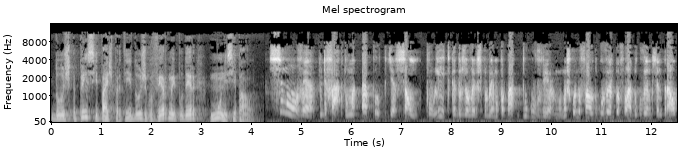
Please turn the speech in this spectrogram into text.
dos principais partidos, governo e poder municipal. Se não houver, de facto, uma apropriação política de resolver este problema por parte do governo, mas quando falo do governo, estou a falar do governo central,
